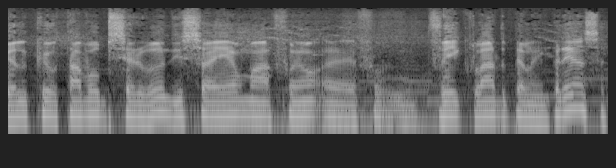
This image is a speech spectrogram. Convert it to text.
pelo que eu estava observando, isso aí é uma, foi, é, foi veiculado pela imprensa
